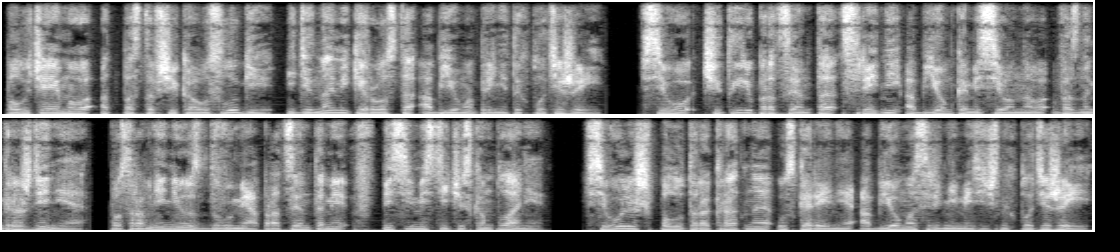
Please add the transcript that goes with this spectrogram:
получаемого от поставщика услуги и динамики роста объема принятых платежей. Всего 4% средний объем комиссионного вознаграждения по сравнению с 2% в пессимистическом плане. Всего лишь полуторакратное ускорение объема среднемесячных платежей,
